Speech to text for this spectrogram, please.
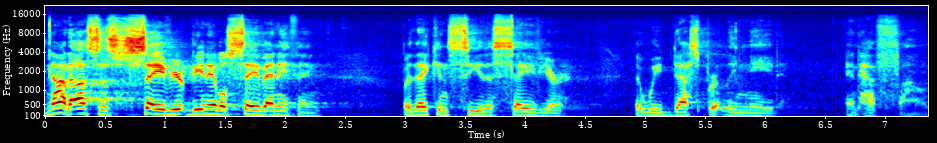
not us as Savior, being able to save anything, but they can see the Savior that we desperately need and have found.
